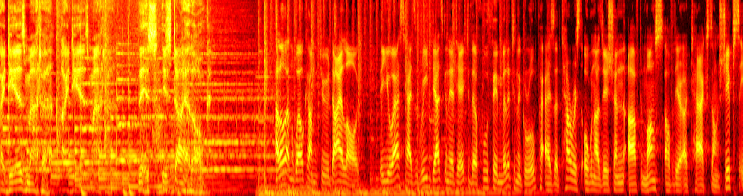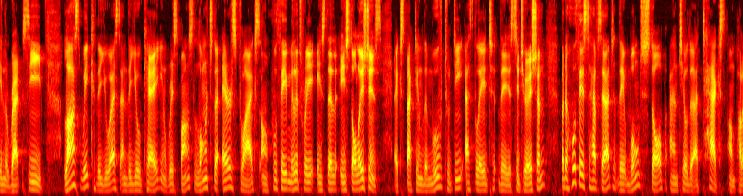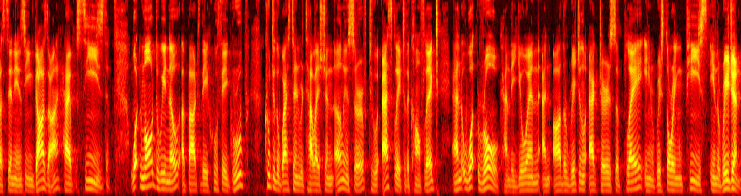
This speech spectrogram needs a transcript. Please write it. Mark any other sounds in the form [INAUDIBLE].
Ideas matter. Ideas matter. This is Dialogue. Hello and welcome to Dialogue. The U.S. has redesignated the Houthi militant group as a terrorist organization after months of their attacks on ships in the Red Sea. Last week, the US and the UK, in response, launched airstrikes on Houthi military install installations, expecting the move to de escalate the situation. But the Houthis have said they won't stop until the attacks on Palestinians in Gaza have ceased. What more do we know about the Houthi group? Could the Western retaliation only serve to escalate the conflict? And what role can the UN and other regional actors play in restoring peace in the region?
